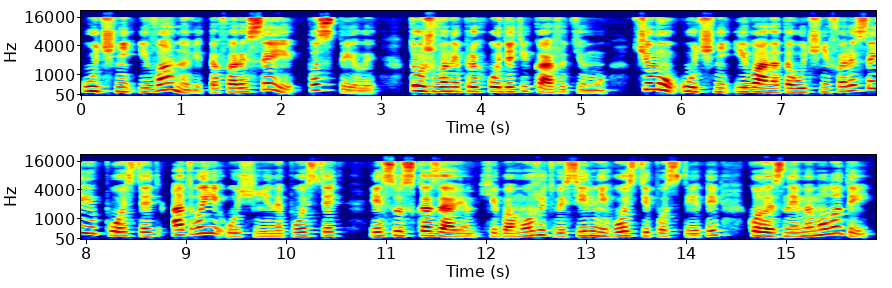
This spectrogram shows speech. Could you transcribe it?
Учні Іванові та фарисеї постили, тож вони приходять і кажуть йому, чому учні Івана та учні фарисеїв постять, а твої учні не постять. Ісус сказав їм, хіба можуть весільні гості постити, коли з ними молодий?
